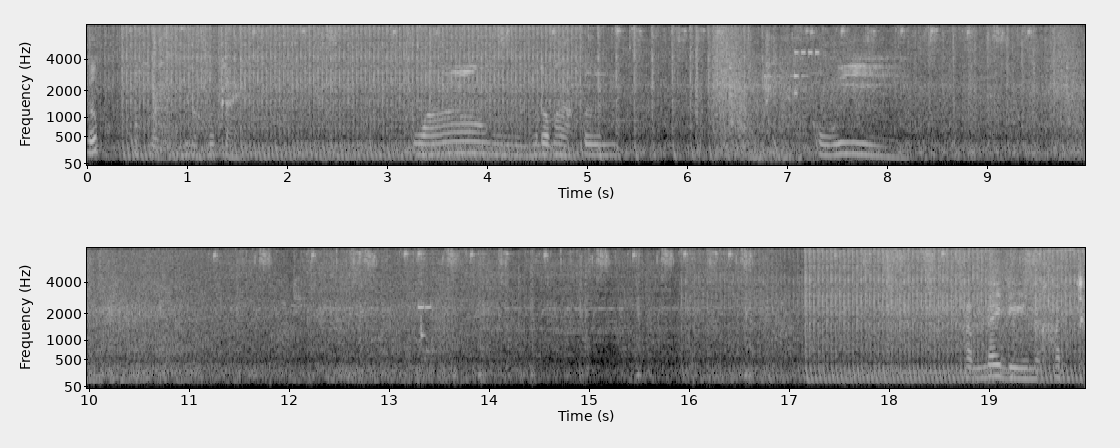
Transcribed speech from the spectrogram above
ปึ๊บโอ้โหโดนเข้าไก่ว้าวมาโดนมาหาปืนอุ้ย ทำได้ดีนะครับ ฉ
